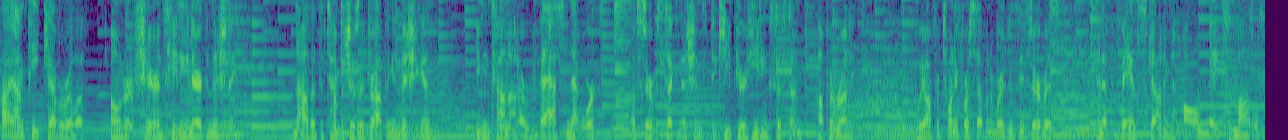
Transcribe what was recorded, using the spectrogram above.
Hi, I'm Pete Cavarilla, owner of Sharon's Heating and Air Conditioning. Now that the temperatures are dropping in Michigan, you can count on our vast network of service technicians to keep your heating system up and running. We offer 24 7 emergency service and have advanced scouting on all makes and models.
